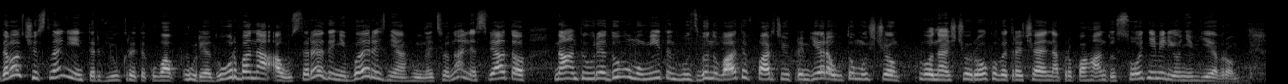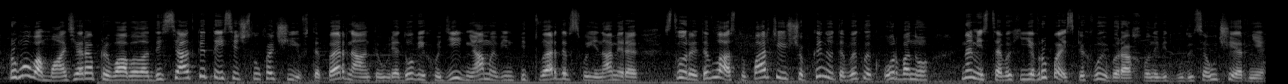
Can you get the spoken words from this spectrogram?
Давав численні інтерв'ю, критикував уряд Орбана. А у середині березня у національне свято на антиурядовому мітингу звинуватив партію прем'єра у тому, що вона щороку витрачає на пропаганду сотні мільйонів євро. Промова Мадяра привабила десятки тисяч слухачів. Тепер на антиурядовій ході днями він підтвердив свої наміри створити власну партію, щоб кинути виклик Орбану на місцевих і європейських виборах. Вони відбудуться у червні.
